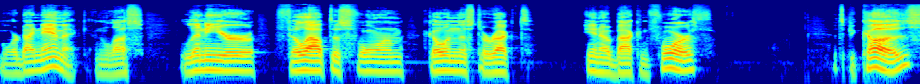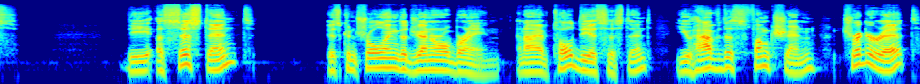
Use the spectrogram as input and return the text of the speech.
more dynamic and less linear, fill out this form, go in this direct, you know, back and forth. It's because the assistant is controlling the general brain. And I have told the assistant, you have this function, trigger it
